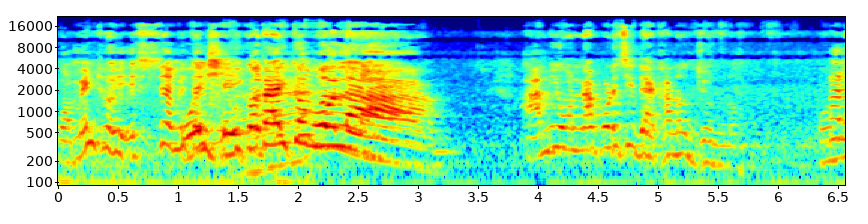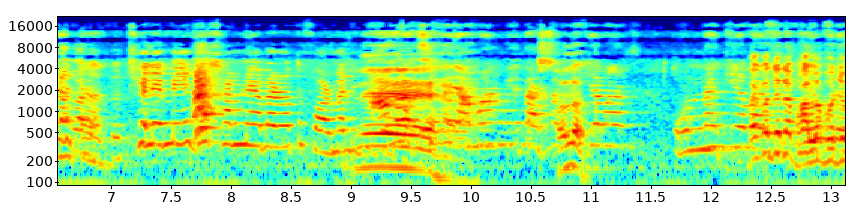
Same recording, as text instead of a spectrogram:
কমেন্ট হয়ে এসছে আমি সেই কথাই তো বললাম। আমি ওন্না পড়েছি দেখানোর জন্য। ভালো কথা তো। ছেলে মেয়েদের সামনে আবার অত ফর্মালিটি আমার মেয়ে তার সাথে ওন্না কি আবার দেখো যেটা ভালো বোঝো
